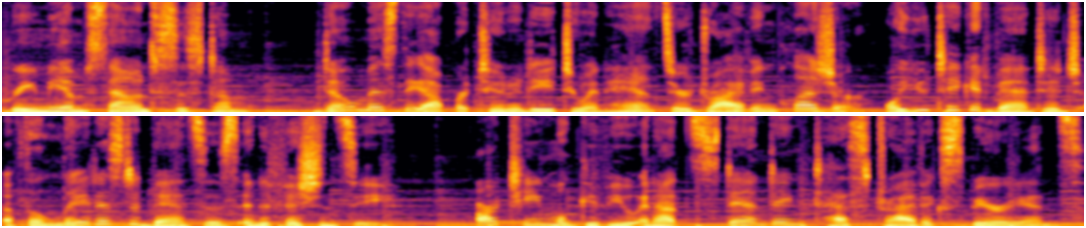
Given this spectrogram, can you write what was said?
premium sound system. Don't miss the opportunity to enhance your driving pleasure while you take advantage of the latest advances in efficiency. Our team will give you an outstanding test drive experience.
